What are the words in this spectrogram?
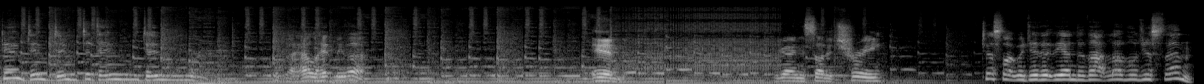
Do do do do do do. What the hell hit me there? In. We're going inside a tree. Just like we did at the end of that level just then.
